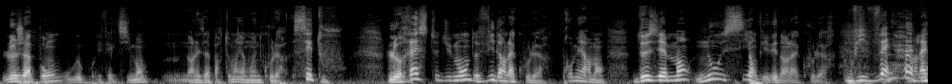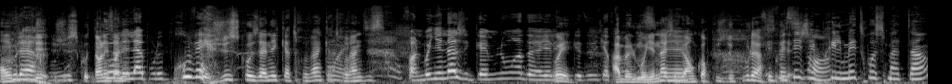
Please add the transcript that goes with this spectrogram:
le Japon, où effectivement, dans les appartements, il y a moins de couleurs. C'est tout. Le reste du monde vit dans la couleur, premièrement. Deuxièmement, nous aussi, on vivait dans la couleur. On vivait dans la on couleur. dans les on est années, là pour le prouver. jusqu'aux années 80-90. Enfin, le Moyen Âge est quand même loin derrière Oui. les années 90. Ah, ben le Moyen-Âge, il y avait encore plus de couleurs. Facile, j'ai pris le métro ce matin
